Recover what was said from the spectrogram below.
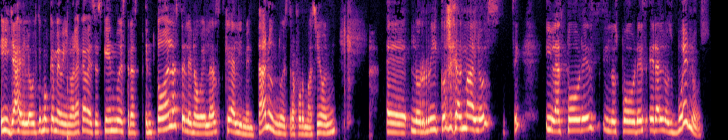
Y ya, y lo último que me vino a la cabeza es que en nuestras, en todas las telenovelas que alimentaron nuestra formación, eh, los ricos eran malos, ¿sí? Y las pobres y los pobres eran los buenos.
